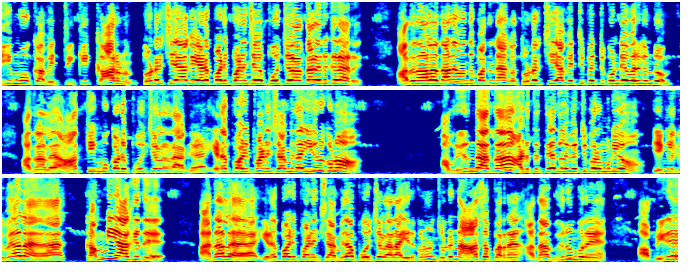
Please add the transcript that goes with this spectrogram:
திமுக வெற்றிக்கு காரணம். தொடர்ச்சியாக எடப்பாடி பழனிசாமி போச்சலாக தான் இருக்கிறாரு. அதனால தானே வந்து பார்த்தீங்கன்னா அங்கே தொடர்ச்சியாக வெற்றி பெற்றுக்கொண்டே வருகின்றோம். அதனால் அதிமுக பொதுச்செயலராக எடப்பாடி பழனிசாமி தான் இருக்கணும். அவர் இருந்தால் தான் அடுத்த தேர்தலில் வெற்றி பெற முடியும். எங்களுக்கு வேலை கம்மியாகுது. அதனால் எடப்பாடி பழனிசாமி தான் பொதுச்செயலராக இருக்கணும்னு சொல்லிட்டு நான் ஆசைப்பட்றேன். அதான் விரும்புகிறேன் அப்படின்னு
